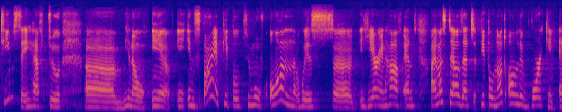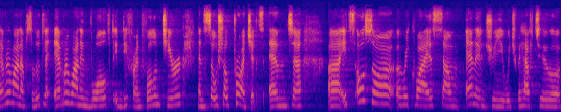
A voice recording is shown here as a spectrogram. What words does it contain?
teams. They have to, uh, you know, I- inspire people to move on with uh, a year and a half. And I must tell that people not only working, everyone, absolutely everyone involved in different volunteer and social projects. And uh, uh, it's also requires some energy, which we have to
